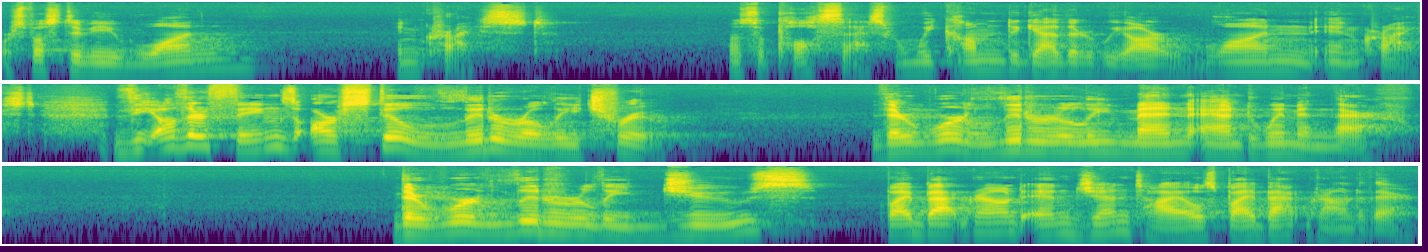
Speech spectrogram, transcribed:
We're supposed to be one in Christ. That's what Paul says. When we come together, we are one in Christ. The other things are still literally true. There were literally men and women there. There were literally Jews by background and Gentiles by background there.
